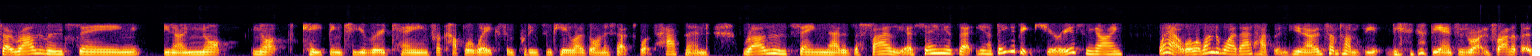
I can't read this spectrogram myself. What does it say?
So rather than seeing, you know, not not keeping to your routine for a couple of weeks and putting some kilos on if that's what's happened, rather than seeing that as a failure, seeing as that, you know, being a bit curious and going, wow, well, I wonder why that happened, you know, and sometimes the, the answer's right in front of us.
